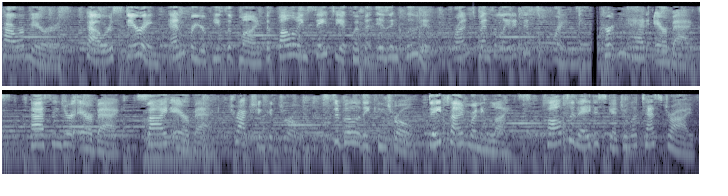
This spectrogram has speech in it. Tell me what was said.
power mirrors, power steering. And for your peace of mind, the following safety equipment is included. Front ventilated disc brakes, curtain head airbags, passenger airbag, side airbag, traction control, stability control, daytime running lights. Call today to schedule a test drive.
